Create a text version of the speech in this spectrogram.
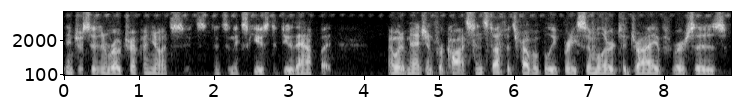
interested in road tripping, you know, it's it's it's an excuse to do that. But I would imagine for cost and stuff, it's probably pretty similar to drive versus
